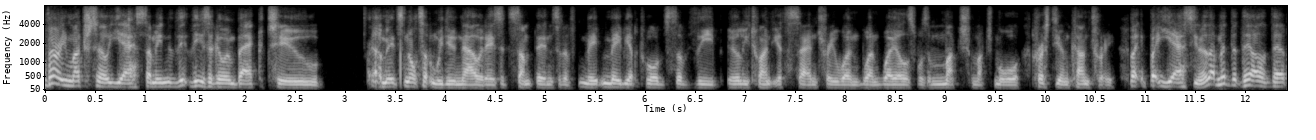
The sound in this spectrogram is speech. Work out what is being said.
Very much so. Yes. I mean, th- these are going back to I mean, it's not something we do nowadays. It's something sort of maybe up towards of the early 20th century when, when Wales was a much much more Christian country. But but yes, you know, I mean, they are they're,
